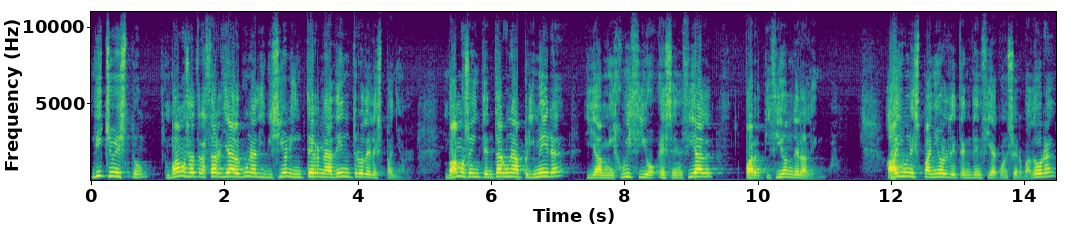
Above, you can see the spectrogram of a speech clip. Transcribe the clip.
Dicho esto, vamos a trazar ya alguna división interna dentro del español. Vamos a intentar una primera y a mi juicio esencial partición de la lengua. Hay un español de tendencia conservadora,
